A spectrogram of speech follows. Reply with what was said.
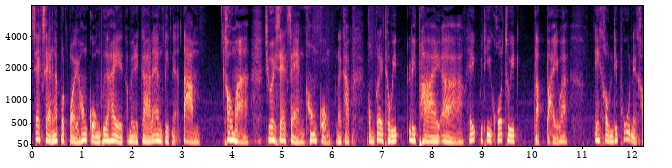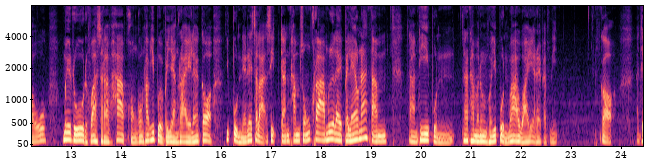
แทรกแซงและปลดปล่อยฮ่องกงเพื่อให้อเมริกาและอังกฤษเนี่ยตาม เข้ามาช่วยแทรกแซงฮ่องกงนะครับ ผมก็เลยทวิตรีプライอ่าใช้วิธีโค้ดทวิตกลับไปว่าเอ้คนที่พูดเนี่ยเขาไม่รู้หรือว่าสารภาพของกองทัพญี่ปุ่นไปอย่างไร แล้วก็ญี่ปุ่นเนี่ยได้สละสิทธิ์การทำสงครามหรืออะไรไปแล้วนะตามตามที่ญี่ปุ่นรัฐธรรมนูญของญี่ปุ่นว่าไว้อะไรแบบนี้ ก็อาจจะ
